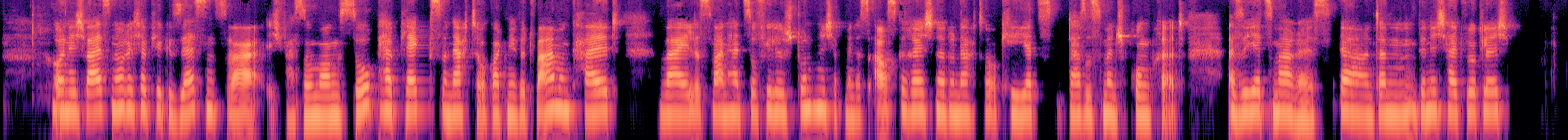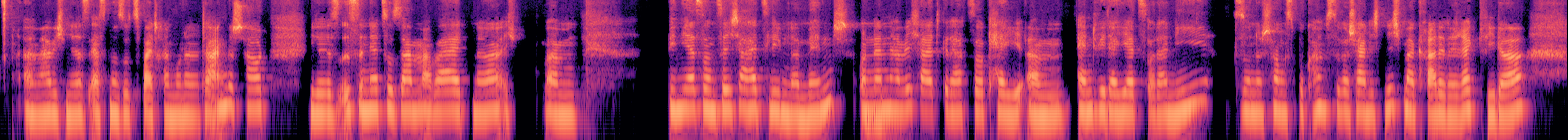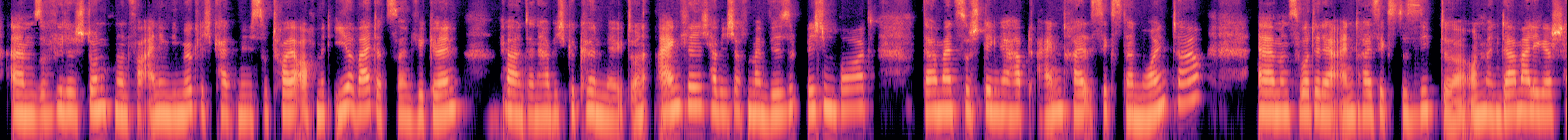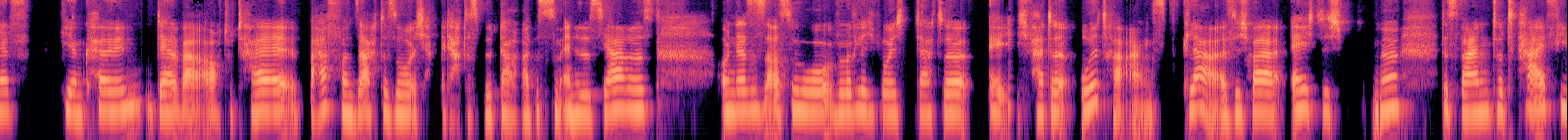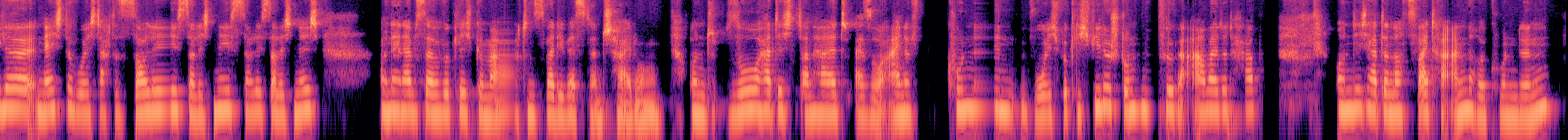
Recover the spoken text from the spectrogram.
Und ich weiß noch, ich habe hier gesessen, es war, ich war so morgens so perplex und dachte, oh Gott, mir wird warm und kalt, weil es waren halt so viele Stunden. Ich habe mir das ausgerechnet und dachte, okay, jetzt, das ist mein Sprungbrett. Also jetzt mache ich es. Ja, und dann bin ich halt wirklich ähm, habe ich mir das erstmal so zwei, drei Monate angeschaut, wie das ist in der Zusammenarbeit. Ne? Ich ähm, bin ja so ein sicherheitsliebender Mensch und mhm. dann habe ich halt gedacht, so, okay, ähm, entweder jetzt oder nie. So eine Chance bekommst du wahrscheinlich nicht mal gerade direkt wieder. Ähm, so viele Stunden und vor allen Dingen die Möglichkeit, mich so toll auch mit ihr weiterzuentwickeln. Mhm. Ja, und dann habe ich gekündigt. Und eigentlich habe ich auf meinem Vision Board damals so stehen gehabt, 31.09. Ähm, und es wurde der 31.07. Und mein damaliger Chef hier in Köln, der war auch total baff und sagte so, ich habe gedacht, das wird dauern bis zum Ende des Jahres. Und das ist auch so wirklich, wo ich dachte, ey, ich hatte ultra Angst. Klar, also ich war echt, ich, ne, das waren total viele Nächte, wo ich dachte, soll ich, soll ich nicht, soll ich, soll ich nicht. Und dann habe ich es aber wirklich gemacht und es war die beste Entscheidung. Und so hatte ich dann halt, also eine Kundin, wo ich wirklich viele Stunden für gearbeitet habe. Und ich hatte noch zwei, drei andere Kundinnen.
